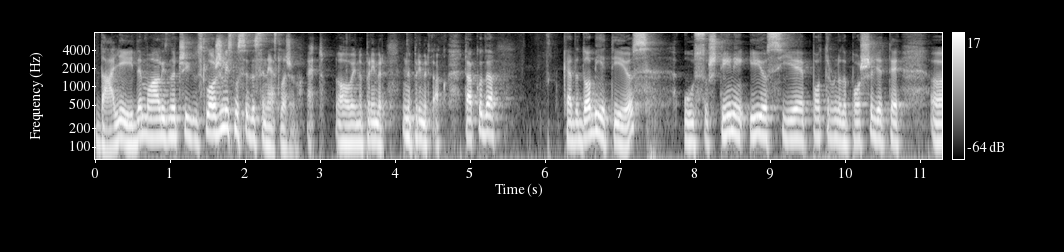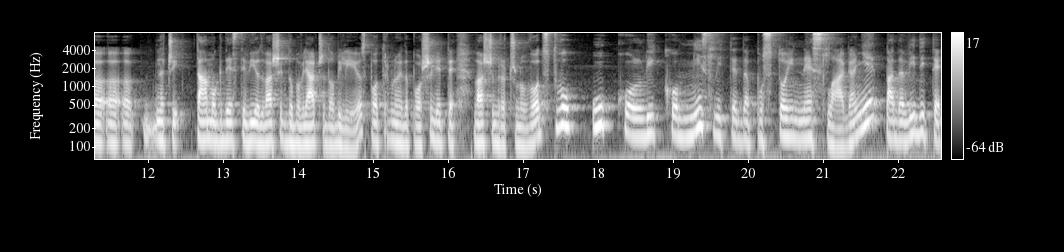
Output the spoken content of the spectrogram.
dalje idemo, ali znači, složili smo se da se ne slažemo. Eto, ovaj, na primjer, na primjer tako. Tako da, kada dobijete iOS, u suštini iOS je potrebno da pošaljete, uh, uh, uh, znači tamo gde ste vi od vašeg dobavljača dobili iOS, potrebno je da pošaljete vašem računovodstvu. Ukoliko mislite da postoji neslaganje, pa da vidite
